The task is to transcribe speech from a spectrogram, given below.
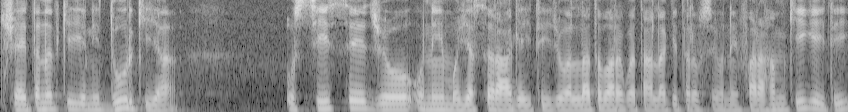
شیطنت کی یعنی دور کیا۔ اس چیز سے جو انہیں میسر آ گئی تھی، جو اللہ تبارک و تعالیٰ کی طرف سے انہیں فراہم کی گئی تھی،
